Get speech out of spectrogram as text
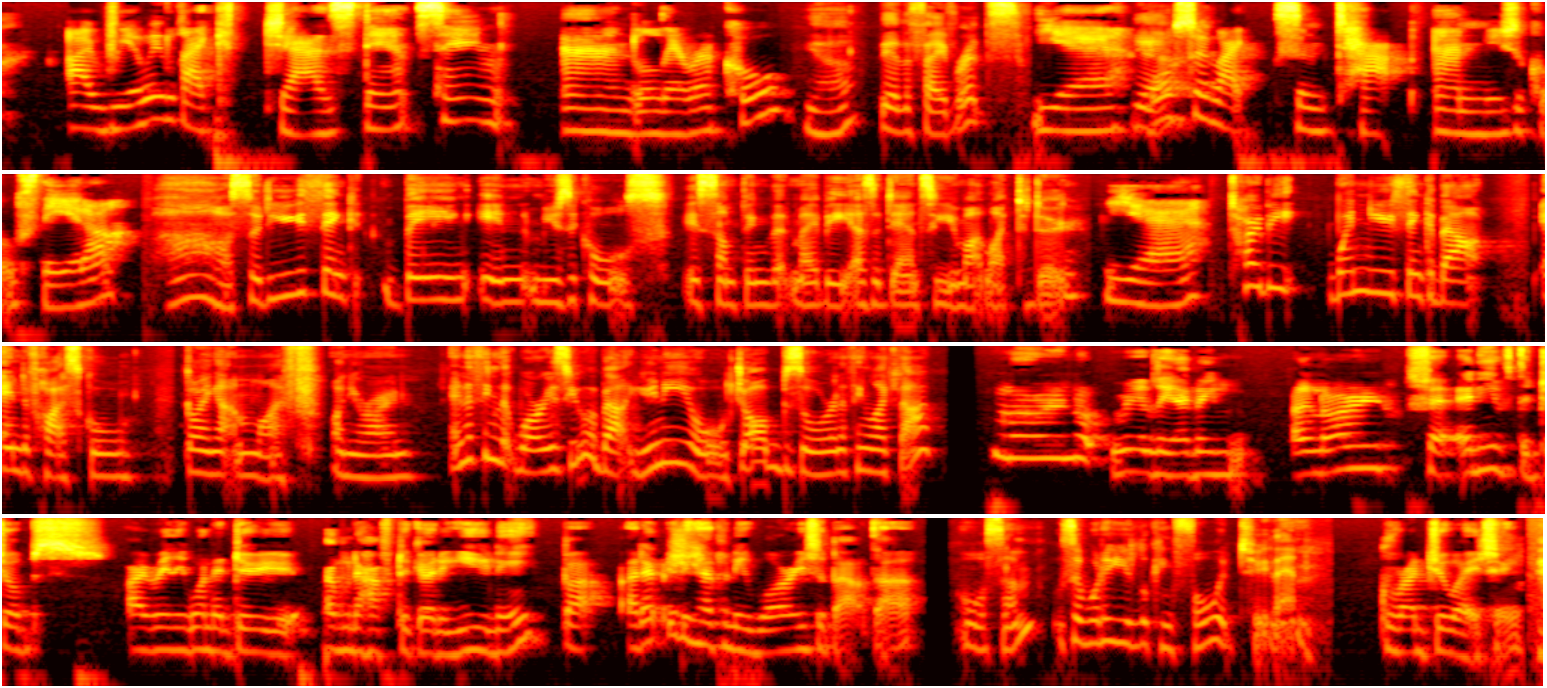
I really like jazz dancing and lyrical. Yeah. They're the favorites. Yeah. Yeah. Also like some tap and musical theatre. Ah, so do you think being in musicals is something that maybe as a dancer you might like to do? Yeah. Toby, when you think about end of high school, going out in life on your own, anything that worries you about uni or jobs or anything like that? No, not really. I mean, I know for any of the jobs I really want to do, I'm going to have to go to uni, but I don't really have any worries about that. Awesome. So, what are you looking forward to then? Graduating.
